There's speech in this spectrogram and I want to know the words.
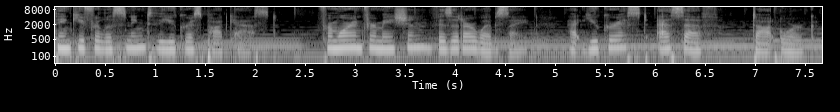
Thank you for listening to the Eucharist Podcast. For more information, visit our website at eucharistsf.org.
